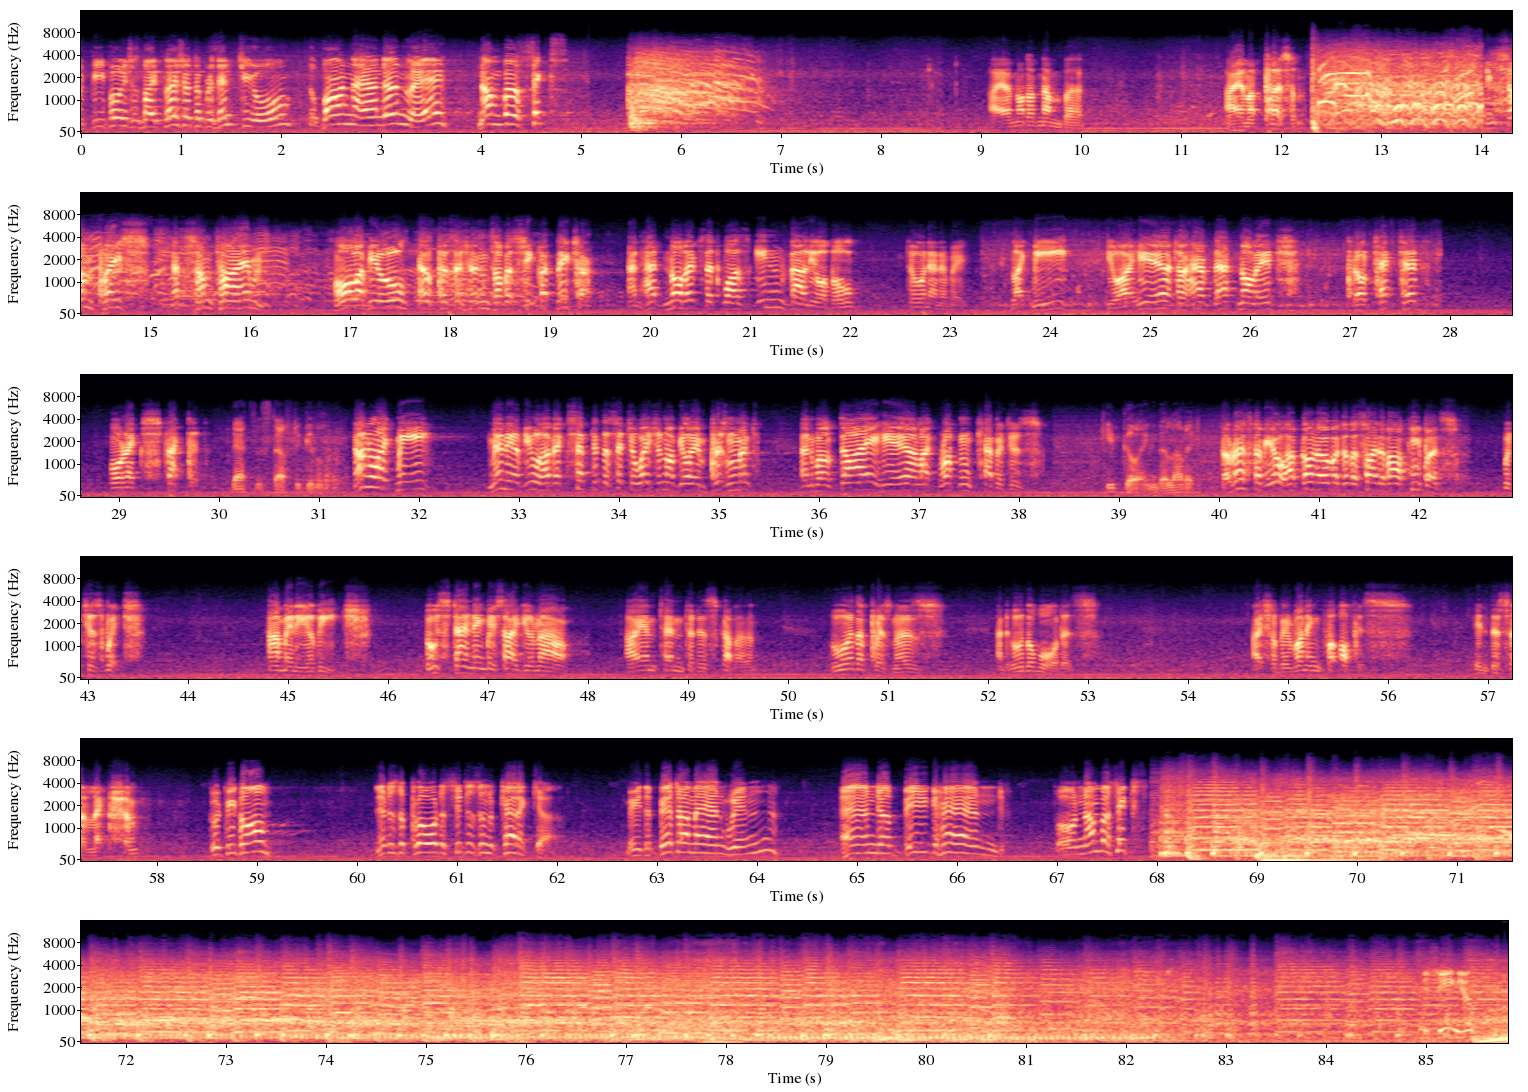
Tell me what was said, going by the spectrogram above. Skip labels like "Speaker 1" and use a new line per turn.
Good people, it is my pleasure to present to you the one and only number six.
I am not a number. I am a person. In some place, at some time, all of you held positions of a secret nature and had knowledge that was invaluable to an enemy. Like me, you are here to have that knowledge protected or extracted.
That's the stuff to give them.
Unlike me, many of you have accepted the situation of your imprisonment and will die here like rotten cabbages.
Keep going, they'll love it.
The rest of you have gone over to the side of our keepers. Which is which? How many of each? Who's standing beside you now? I intend to discover who are the prisoners and who the warders. I shall be running for office in this election.
Good people, let us applaud a citizen of character. May the better man win, and a big hand for number six. Seeing you.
